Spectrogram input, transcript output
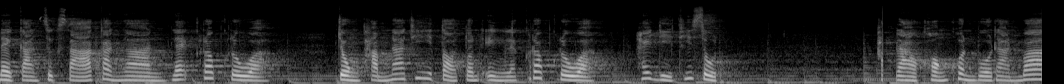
ในการศึกษาการงานและครอบครัว จงทำหน้าที่ต่อตนเองและครอบครัวให้ดีที่สุดราวของคนโบราณว่า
